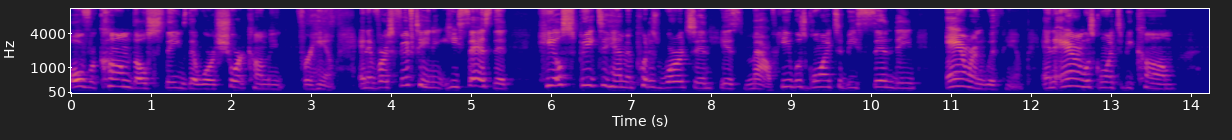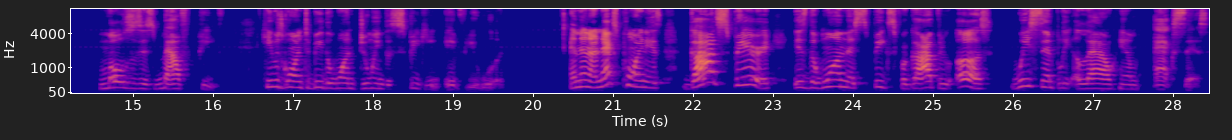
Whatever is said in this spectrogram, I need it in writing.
overcome those things that were shortcoming for him. And in verse 15, he says that he'll speak to him and put his words in his mouth. He was going to be sending Aaron with him, and Aaron was going to become Moses' mouthpiece. He was going to be the one doing the speaking, if you would. And then our next point is God's Spirit is the one that speaks for God through us we simply allow him access.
